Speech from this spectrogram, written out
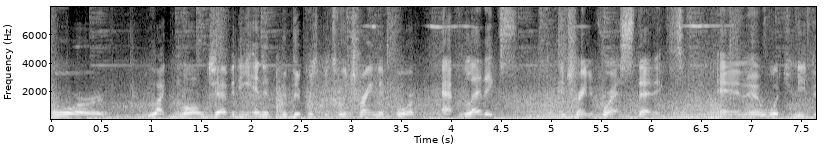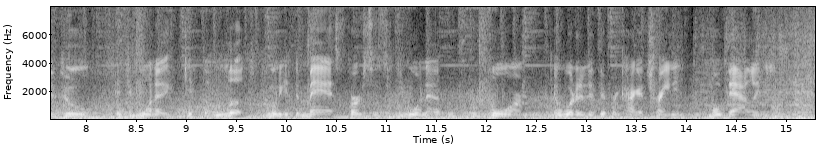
for like longevity and the difference between training for athletics and training for aesthetics. And, and what you need to do if you want to get the look you want to get the mass versus if you want to perform and what are the different kind of training modalities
